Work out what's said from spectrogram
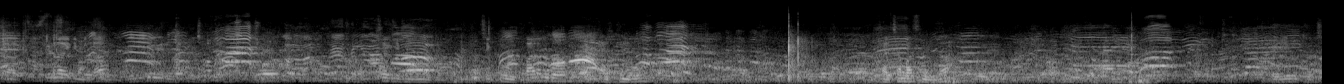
자, 슬라이드입니다. 저기 방어죠. 직구 빠른 거, 같은 거. 잘 참았습니다. 대인 터치.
